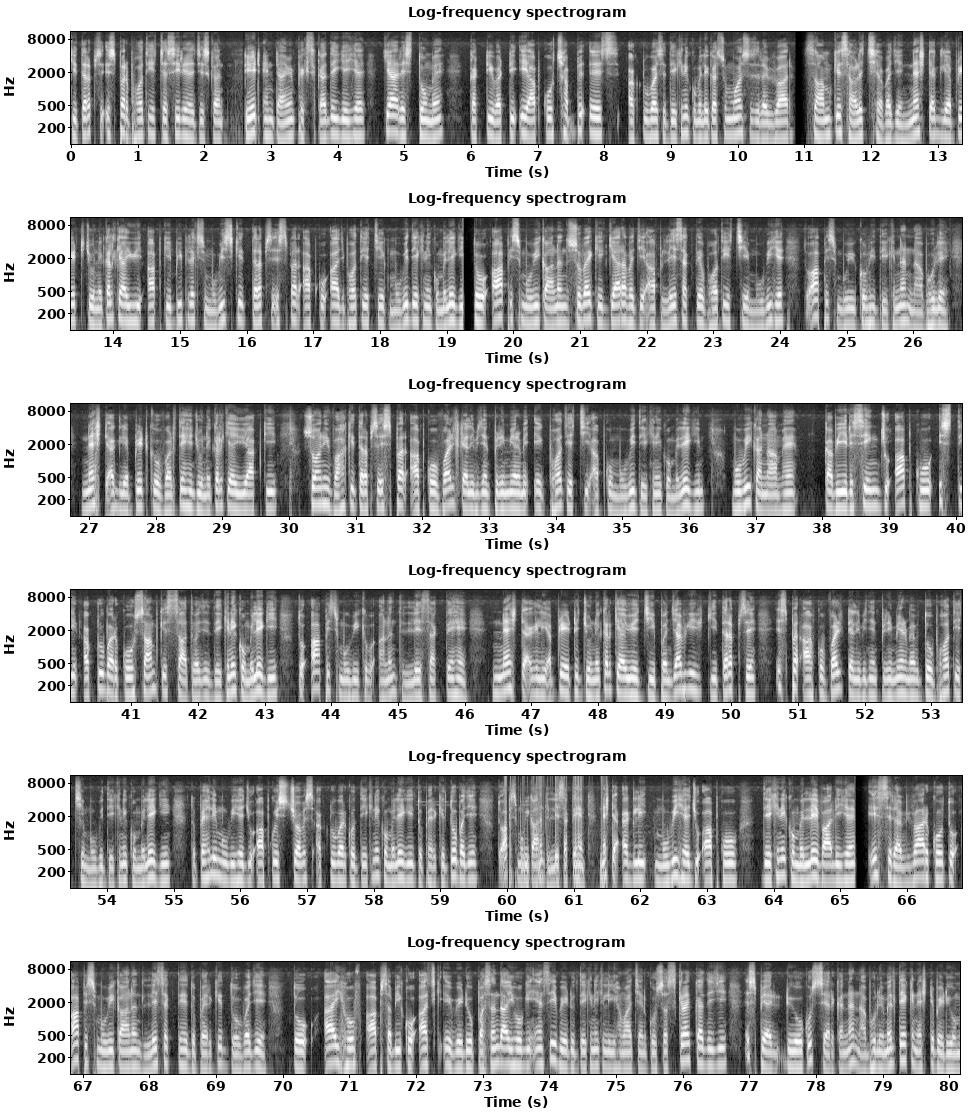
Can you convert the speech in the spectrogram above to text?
की तरफ़ से। इस पर बहुत ही अच्छा सीरियल है, जिसका डेट एंड टाइमिंग फिक्स कर दी गई है। क्या रिश्तों में कट्टी वट्टी ये आपको छब्बीस अक्टूबर से देखने को मिलेगा। सोमवार से रविवार शाम के साढ़े छः बजे। नेक्स्ट अगली अपडेट जो निकल के आई हुई आपकी बी फ्लेक्स मूवीज़ की तरफ़ से, इस पर आपको आज बहुत ही अच्छी एक मूवी देखने को मिलेगी। तो आप इस मूवी का आनंद सुबह के 11 बजे आप ले सकते हो। बहुत ही अच्छी मूवी है तो आप इस मूवी को भी देखना ना भूलें। नेक्स्ट अगली अपडेट को बढ़ते हैं जो निकल के आई हुई आपकी सोनी वाह की तरफ़ से। इस पर आपको वर्ल्ड टेलीविज़न प्रीमियर में एक बहुत ही अच्छी आपको मूवी देखने को मिलेगी। मूवी का नाम है कबीर सिंह, जो आपको इस तीन अक्टूबर को शाम के सात बजे देखने को मिलेगी तो आप इस मूवी का आनंद ले सकते हैं। नेक्स्ट अगली अपडेट जो निकल के आई है जी पंजाबी की तरफ़ से, इस पर आपको वर्ल्ड टेलीविज़न प्रीमियर में दो बहुत ही अच्छी मूवी देखने को मिलेगी। तो पहली मूवी है जो आपको इस चौबीस अक्टूबर को देखने को मिलेगी, दोपहर के दो बजे तो आप इस मूवी का आनंद ले सकते हैं। नेक्स्ट अगली मूवी है जो आपको देखने को मिलने वाली है। इस रविवार को तो आप इस मूवी का आनंद ले सकते हैं दोपहर के दो बजे। तो आई होप आप सभी को आज की ये वीडियो पसंद आई होगी। ऐसी वीडियो देखने के लिए हमारे चैनल को सब्सक्राइब कर दीजिए। इस वीडियो को शेयर करना ना भूलें। मिलते हैं कि नेक्स्ट वीडियो में।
